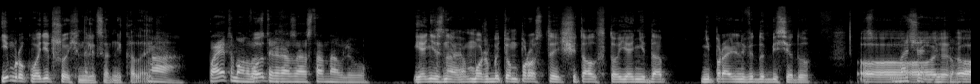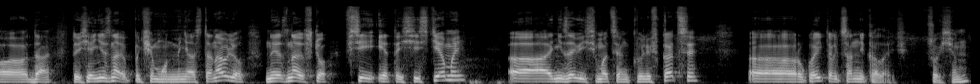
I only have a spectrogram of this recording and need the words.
Им руководит Шохин Александр Николаевич. А, поэтому он вас Вот. три раза останавливал. Я не знаю, может быть, он просто считал, что я недо... неправильно веду беседу. Э, начальником. э, Да. То есть я не знаю, почему он меня останавливал, но я знаю, что всей этой системой э, независимой оценки квалификации э, руководит Александр Николаевич Шохин.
